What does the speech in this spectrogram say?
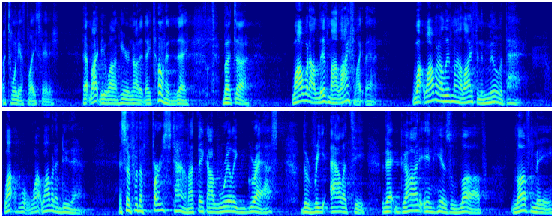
a 20th place finish. That might be why I'm here and not at Daytona today. But uh, why would I live my life like that? Why, why, would I live my life in the middle of the pack? Why, why, why would I do that? And so, for the first time, I think I really grasped the reality that God, in His love, loved me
